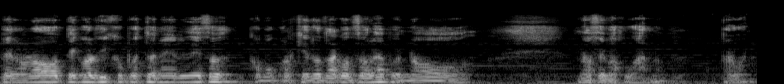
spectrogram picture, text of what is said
pero no tengo el disco puesto en el de eso, como cualquier otra consola, pues no, no se va a jugar, ¿no? Pero bueno.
